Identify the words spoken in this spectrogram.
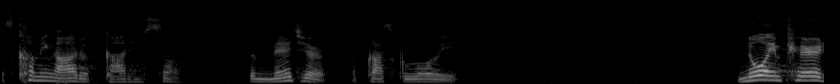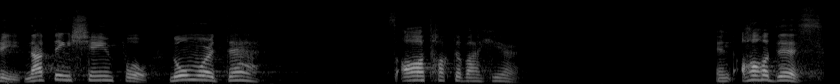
It's coming out of God Himself, the measure of God's glory. No impurity, nothing shameful, no more death. It's all talked about here. And all this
